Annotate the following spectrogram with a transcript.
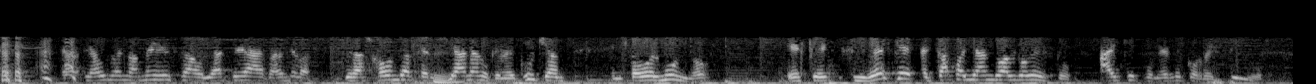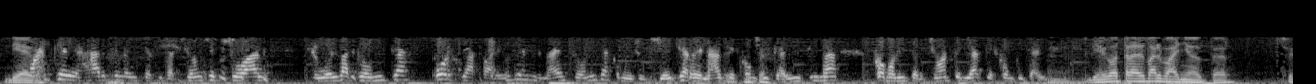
ya sea uno en la mesa o ya sea a través de las, de las ondas tercianas, lo que me escuchan en todo el mundo, es que si ves que está fallando algo de esto, hay que ponerle correctivos. Diego. No hay que dejar que la insatisfacción sexual se vuelva crónica porque aparecen enfermedades crónicas como insuficiencia renal, que es complicadísima, como la hipertensión arterial, que es complicadísima. Mm. Diego otra vez va al baño, doctor. Sí.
